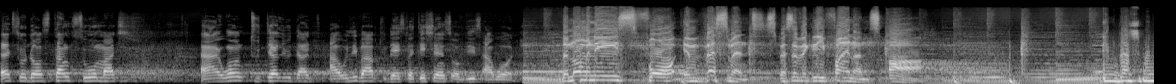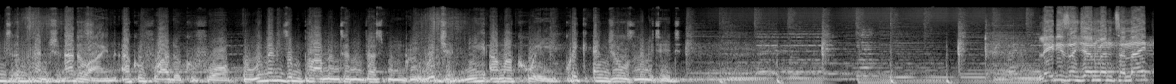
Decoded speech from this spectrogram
Exodus, thanks so much I want to tell you that I will live up to the expectations of this award. The nominees for investment, specifically finance, are Investment and Pension Adeline Akufo-Addo Kufuor, the Women's Empowerment and Investment Group Richard Nii Armah Quaye, Quick Angels Limited. Ladies and gentlemen, tonight,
